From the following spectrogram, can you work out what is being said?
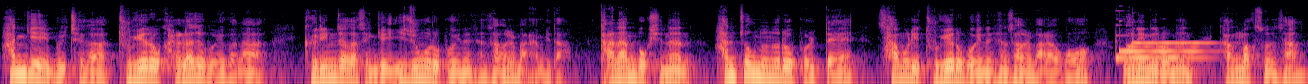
한 개의 물체가 두 개로 갈라져 보이거나 그림자가 생겨 이중으로 보이는 현상을 말합니다. 단안복시는 한쪽 눈으로 볼 때 사물이 두 개로 보이는 현상을 말하고 원인으로는 각막 손상,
